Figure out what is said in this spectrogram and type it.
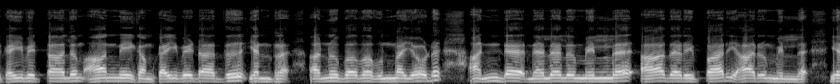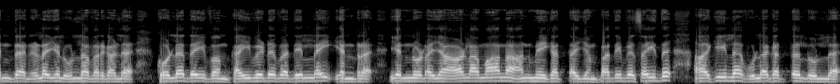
கைவிட்டாலும் ஆன்மீகம் கைவிடாது என்ற அனுபவ உண்மையோடு அண்ட நிழலும் இல்லை ஆதரிப்பார் யாரும் இல்லை என்ற நிலையில் உள்ளவர்களை குலதெய்வம் கைவிடுவதில்லை என்ற என்னுடைய ஆழமான ஆன்மீகத்தையும் பதிவு செய்து அகில உலகத்தில் உள்ள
